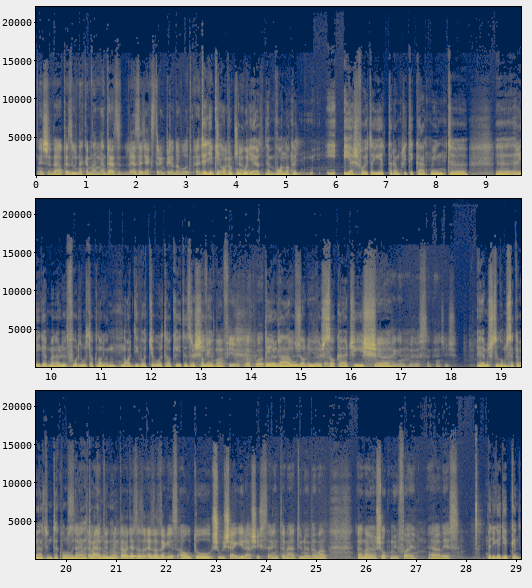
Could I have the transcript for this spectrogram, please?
És, de hát ez úgy nekem nem ment. De ez, ez egy extrém példa volt. Mert de egyébként apropó, hogy el, vannak hogy ilyesfajta étteremkritikák, mint ö, ö, régebben előfordultak. Nagyon nagy divatja volt a 2000-es években. A fiúknak volt. Például a bűvös szakács is. Ja, igen, bűvös szakács is. Én nem is tudom, nekem eltűntek valahogy szerintem a eltűnt, mint ahogy ez az, ez az egész autós újságírás is szerintem eltűnőben van. Nagyon sok műfaj elvész pedig egyébként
